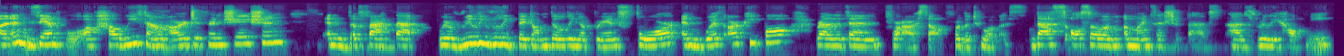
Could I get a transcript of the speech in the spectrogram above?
an example of how we found our differentiation and the fact that we're really, really big on building a brand for and with our people rather than for ourselves, for the two of us. That's also a, a mindset shift that has, has really helped me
